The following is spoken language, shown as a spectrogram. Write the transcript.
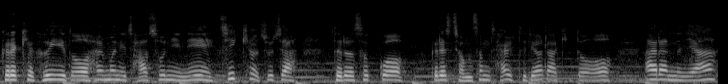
그렇게 그이도 할머니 자손이니 지켜주자 들어섰고 그래서 정성 잘 드려라 기도 알았느냐?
